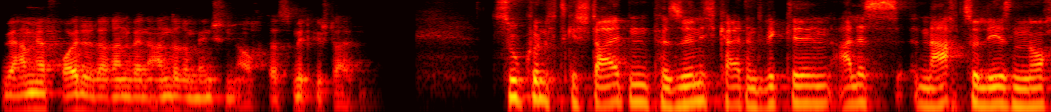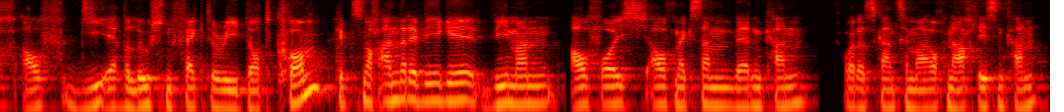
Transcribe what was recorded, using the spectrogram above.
Wir haben ja Freude daran, wenn andere Menschen auch das mitgestalten. Zukunft gestalten, Persönlichkeit entwickeln, alles nachzulesen noch auf theevolutionfactory.com. Gibt es noch andere Wege, wie man auf euch aufmerksam werden kann? Oder das Ganze mal auch nachlesen kann?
